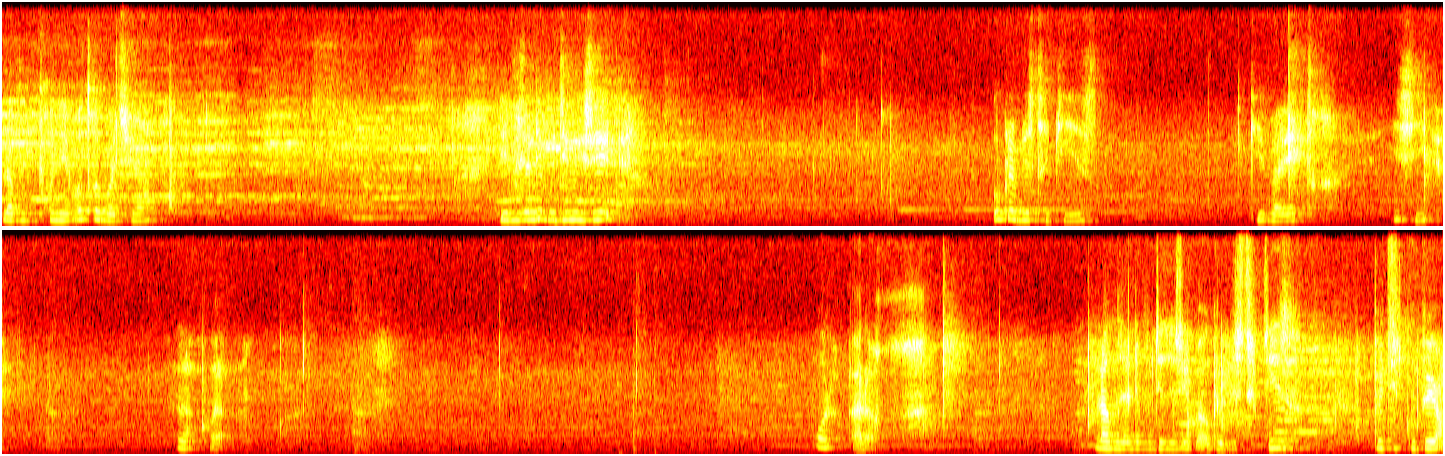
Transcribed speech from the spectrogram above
là vous prenez votre voiture et vous allez vous diriger au club de striptease qui va être ici. Là, voilà. Voilà, alors. Vous allez vous diriger au club de striptease. Petite coupure.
